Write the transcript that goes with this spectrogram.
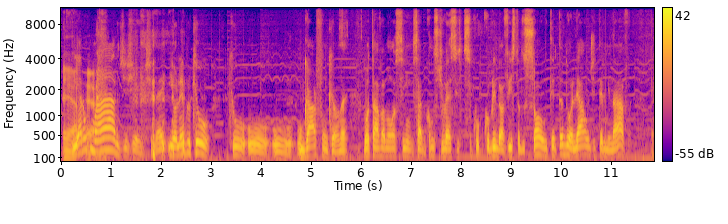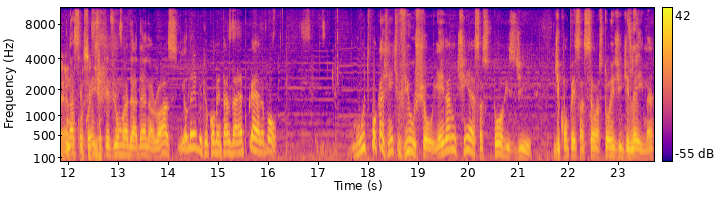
É, e era um é. mar de gente, né? E eu lembro que o, que o, o, o, o Garfunkel, né? Botava a mão assim, sabe, como se estivesse se co- cobrindo a vista do sol e tentando olhar onde terminava. É, e na sequência consegui. teve uma da Dana Ross, e eu lembro que o comentário da época era, bom, muito pouca gente viu o show, e ainda não tinha essas torres de, de compensação, as torres de delay, né?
